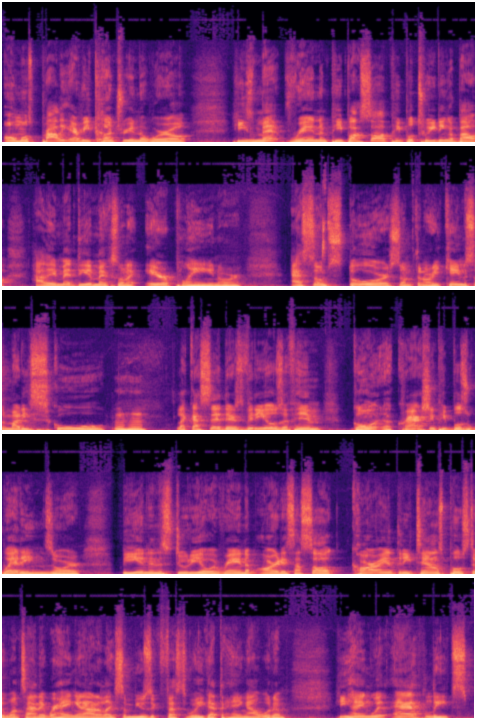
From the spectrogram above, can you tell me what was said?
almost probably every country in the world. He's met random people. I saw people tweeting about how they met DMX on an airplane or at some store or something, or he came to somebody's school. Mm-hmm. Like I said, there's videos of him going uh, crashing people's weddings or being in the studio with random artists. I saw Karl-Anthony Towns posted one time they were hanging out at like some music festival. He got to hang out with him. He hang with athletes,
